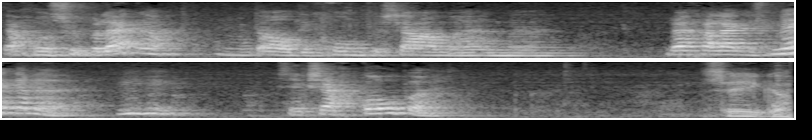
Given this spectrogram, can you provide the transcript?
Ja, gewoon super lekker. Met al die groenten samen en eh wij gaan lekker smikkelen. Dus ik zeg kopen. Zeker.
